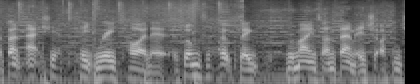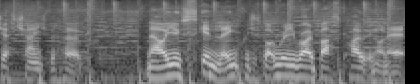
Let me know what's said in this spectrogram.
I don't actually have to keep retying it. As long as the hook link remains undamaged, I can just change the hook. Now I use Skin Link, which has got a really robust coating on it,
